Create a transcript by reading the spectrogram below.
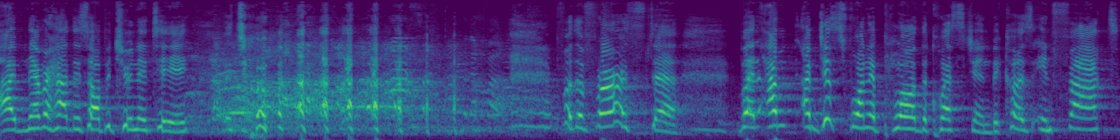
I've never had this opportunity for the first. uh, but I'm, I just want to applaud the question because, in fact,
